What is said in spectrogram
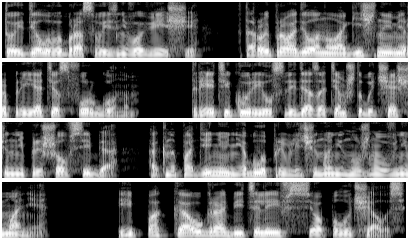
то и дело выбрасывая из него вещи. Второй проводил аналогичные мероприятия с фургоном. Третий курил, следя за тем, чтобы Чащин не пришел в себя — а к нападению не было привлечено ненужного внимания. И пока у грабителей все получалось.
